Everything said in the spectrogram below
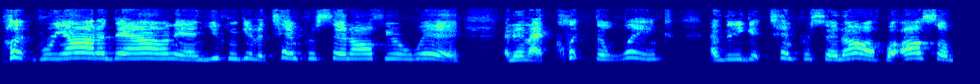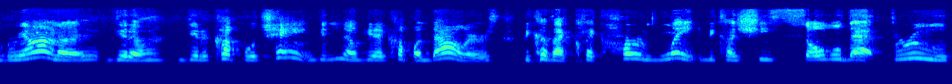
put Brianna down and you can get a 10% off your wig. And then I click the link and then you get 10% off. But also Brianna get a get a couple of change, you know, get a couple of dollars because I click her link because she sold that through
